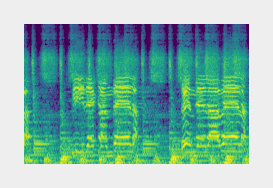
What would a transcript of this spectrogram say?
Cumbiamba pide candela. Prende la vela.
